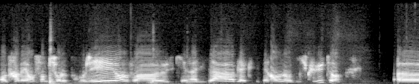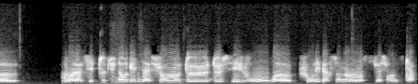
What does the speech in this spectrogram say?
On travaille ensemble sur le projet, on voit euh, ce qui est réalisable, etc. On en discute. Euh, voilà, c'est toute une organisation de, de séjour euh, pour les personnes en situation de handicap.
